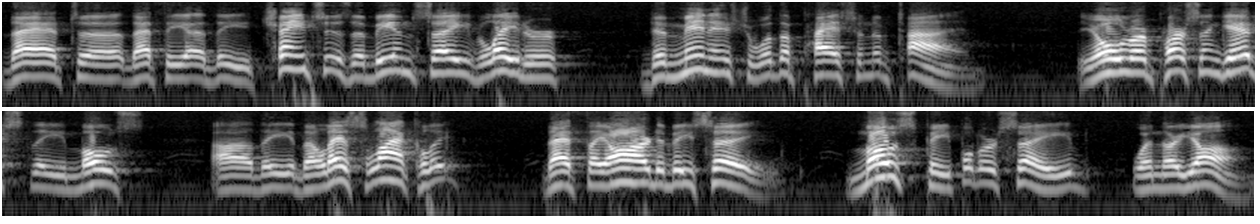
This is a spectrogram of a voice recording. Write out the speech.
that, uh, that the, uh, the chances of being saved later diminish with the passing of time. The older a person gets, the, most, uh, the, the less likely that they are to be saved. Most people are saved when they're young.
